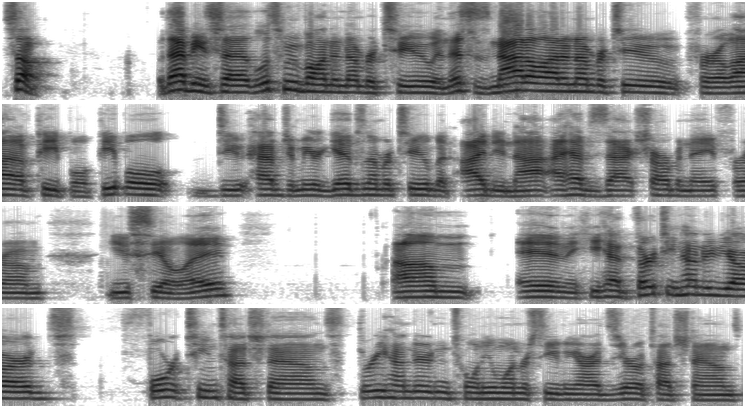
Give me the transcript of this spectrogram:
So with that being said, let's move on to number two. And this is not a lot of number two for a lot of people. People do have Jahmyr Gibbs number two, but I do not. I have Zach Charbonnet from UCLA. Um, and he had 1,300 yards, 14 touchdowns, 321 receiving yards, zero touchdowns.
